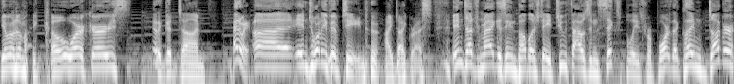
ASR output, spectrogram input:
give them to my coworkers. Had a good time. Anyway, uh, in 2015, I digress. In Touch magazine published a 2006 police report that claimed Duggar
